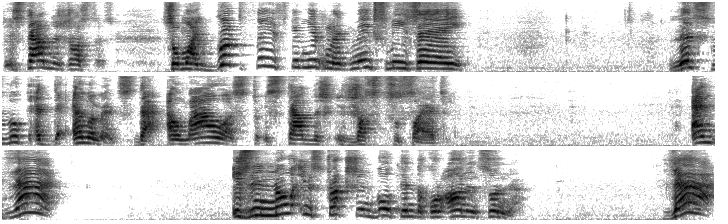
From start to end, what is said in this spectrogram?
to establish justice. So my good faith commitment makes me say, let's look at the elements that allow us to establish a just society. And that is in no instruction book in the Quran and Sunnah. That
